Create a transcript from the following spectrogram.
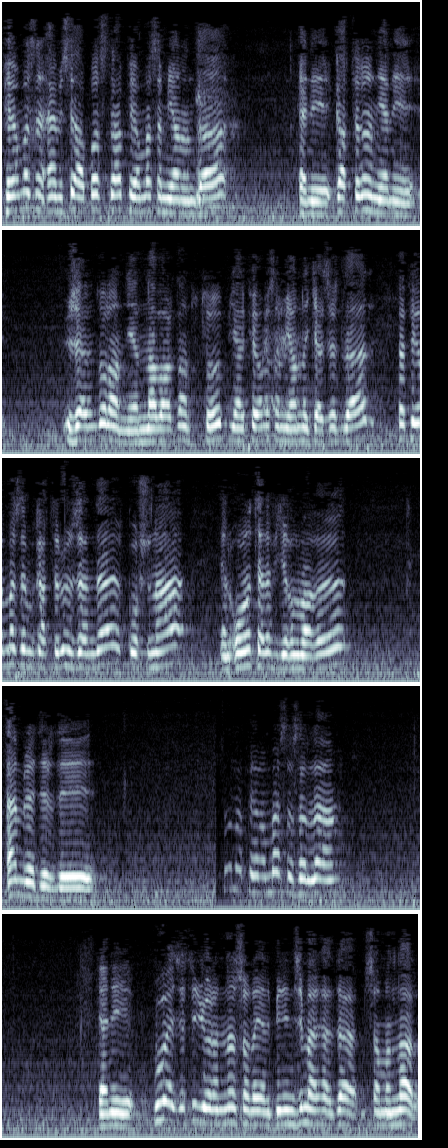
Peyğəmbər əmisi Abbas da Peyğəmbər yanında yəni, qatırın yəni, üzərində olan yəni, navardan tutub, yəni Peyğəmbər yanına gəzirdilər və Peyğəmbər qatırın üzərində qoşuna yəni ona tərəf yığılmağı əmr edirdi. Sonra Peyğəmbər s.ə.v yəni bu vəziyyəti görəndən sonra, yəni birinci mərhələdə müsəlmanlar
